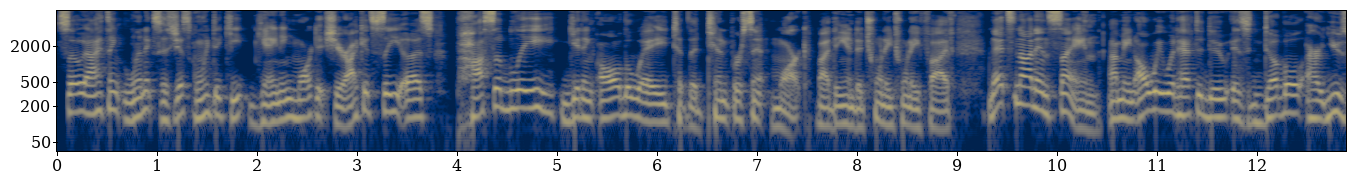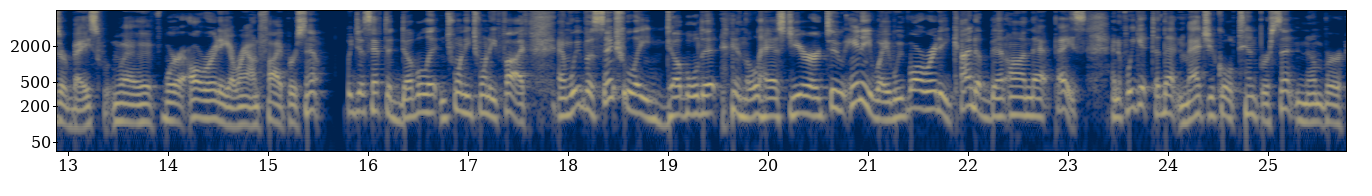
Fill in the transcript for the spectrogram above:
So I think Linux is just going to keep gaining market share. I could see us possibly getting all the way to the 10% mark by the end of 2025. That's not insane. I mean, all we would have to do is double our user base if we're already around 5%. We just have to double it in 2025. And we've essentially doubled it in the last year or two anyway. We've already kind of been on that pace. And if we get to that magical 10% number,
